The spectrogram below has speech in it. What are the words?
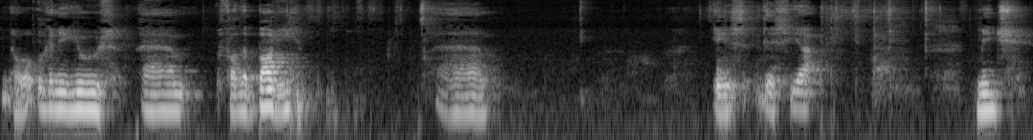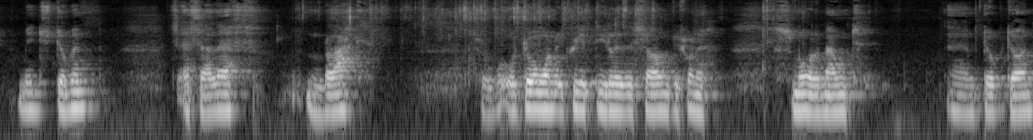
now what we're going to use um, for the body um, is this here. Midge, Midge dubbing. It's SLF and black. So we don't want a great deal of this on just want a small amount um, dubbed on.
